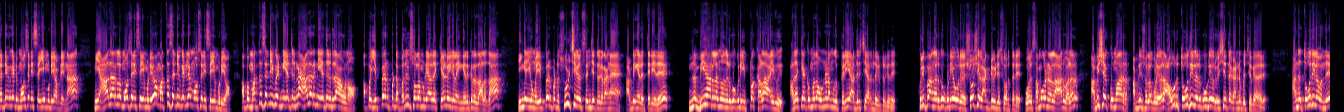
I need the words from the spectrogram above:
சர்டிபிகேட் மோசடி செய்ய முடியும் அப்படின்னா நீ ஆதார்ல மோசடி செய்ய முடியும்? மத்த சர்டிபிகேட்ல மோசடி செய்ய முடியும். அப்ப மத்த சர்டிபிகேட் நீ ஏத்துக்கினா ஆதார் நீ ஏத்துக்கிட்டு தான் ஆகணும். அப்ப எப்பேற்பட்ட பதில் சொல்ல முடியாத கேள்விகள் இங்க இருக்கிறதால தான் இங்க இவங்க எப்பேற்பட்ட சூழ்ச்சிகள் செஞ்சுட்டு இருக்கிறாங்க அப்படிங்கிறது தெரியுது. இன்னும் பீகார்ல இருந்து வந்திருக்கக்கூடிய இப்ப கள ஆய்வு அதை கேட்கும் போது இன்னும் நமக்கு பெரிய அதிர்ச்சியா இருந்துகிட்டு இருக்குது. குறிப்பா அங்க இருக்கக்கூடிய ஒரு சோஷியல் ஆக்டிவிட்டிஸ் ஒருத்தர் ஒரு சமூக நல ஆர்வலர் அபிஷேக் குமார் அப்படின்னு சொல்லக்கூடியவர் அவர் தொகுதியில் இருக்கக்கூடிய ஒரு விஷயத்தை கண்டுபிடிச்சிருக்காரு. அந்த தொகுதியில வந்து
